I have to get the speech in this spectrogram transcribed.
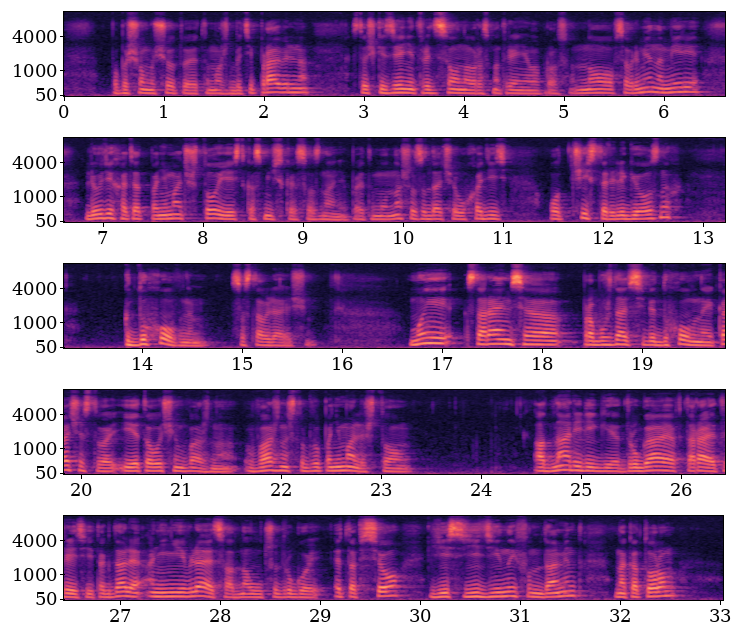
По большому счету это может быть и правильно с точки зрения традиционного рассмотрения вопроса. Но в современном мире люди хотят понимать, что есть космическое сознание. Поэтому наша задача уходить от чисто религиозных к духовным составляющим. Мы стараемся пробуждать в себе духовные качества, и это очень важно. Важно, чтобы вы понимали, что одна религия, другая, вторая, третья и так далее, они не являются одна лучше другой. Это все есть единый фундамент, на котором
